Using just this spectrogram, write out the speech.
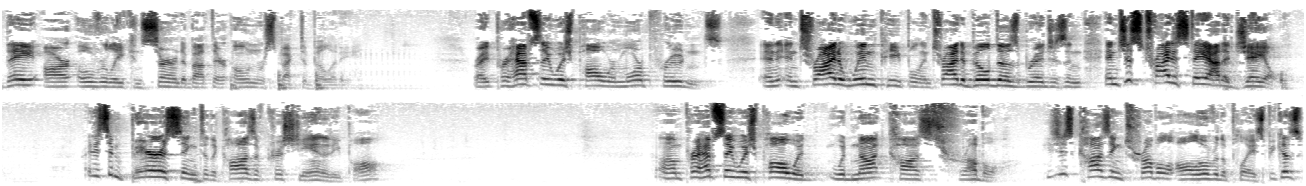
they are overly concerned about their own respectability. Right? Perhaps they wish Paul were more prudent and, and try to win people and try to build those bridges and, and just try to stay out of jail. Right? It's embarrassing to the cause of Christianity, Paul. Um, perhaps they wish Paul would, would not cause trouble. He's just causing trouble all over the place because,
